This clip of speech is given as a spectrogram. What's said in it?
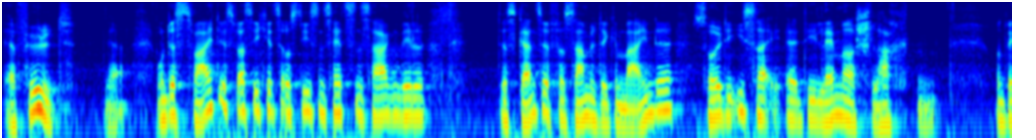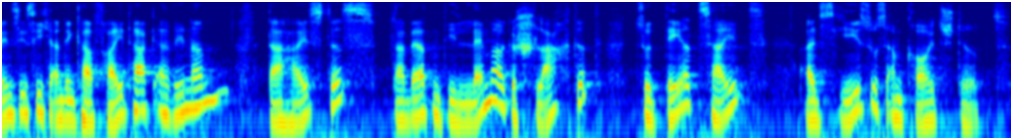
erfüllt. Ja. Und das Zweite ist, was ich jetzt aus diesen Sätzen sagen will, das ganze versammelte Gemeinde soll die, Israel, äh, die Lämmer schlachten. Und wenn Sie sich an den Karfreitag erinnern, da heißt es, da werden die Lämmer geschlachtet zu der Zeit, als Jesus am Kreuz stirbt.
